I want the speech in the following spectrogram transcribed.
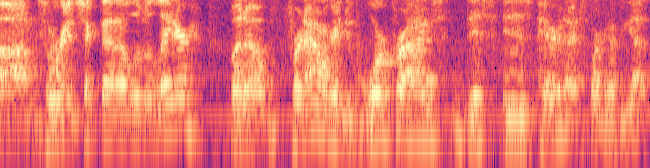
Um, so we're going to check that out a little bit later. But uh, for now, we're going to do Warcries. This is Paradise. Spark it up, you got it.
